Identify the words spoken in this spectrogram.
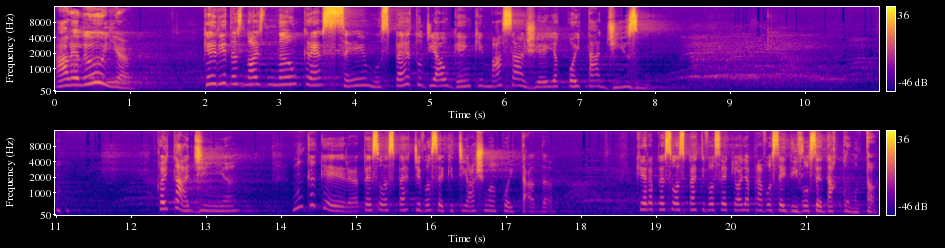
Aleluia. Queridas, nós não crescemos perto de alguém que massageia coitadismo. Coitadinha. Nunca queira pessoas perto de você que te acham uma coitada. Queira pessoas perto de você que olha para você e diz: Você dá conta.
